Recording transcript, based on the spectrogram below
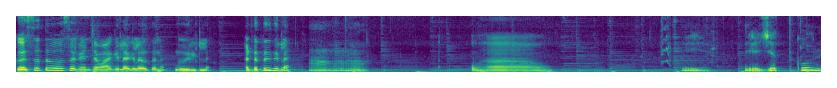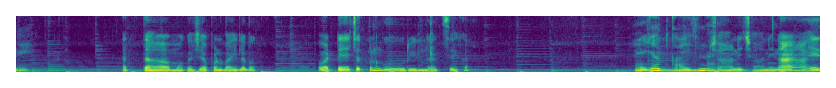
कसं तो सगळ्यांच्या मागे लागला होता ना गोरीला आठवतंय तुला. वाव. याच्यात कोण आहे? आत्ता मग अशी आपण पाहिलं बघ. वाटतं याच्यात पण गोरिल्लाच आहे का? याच्यात काहीच नाही. छान आहे छान आहे. नाही आहेत.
